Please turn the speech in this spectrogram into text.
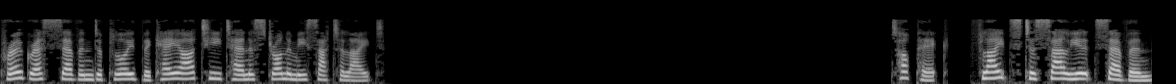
Progress 7 deployed the KRT-10 astronomy satellite. Flights to Salyut 7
